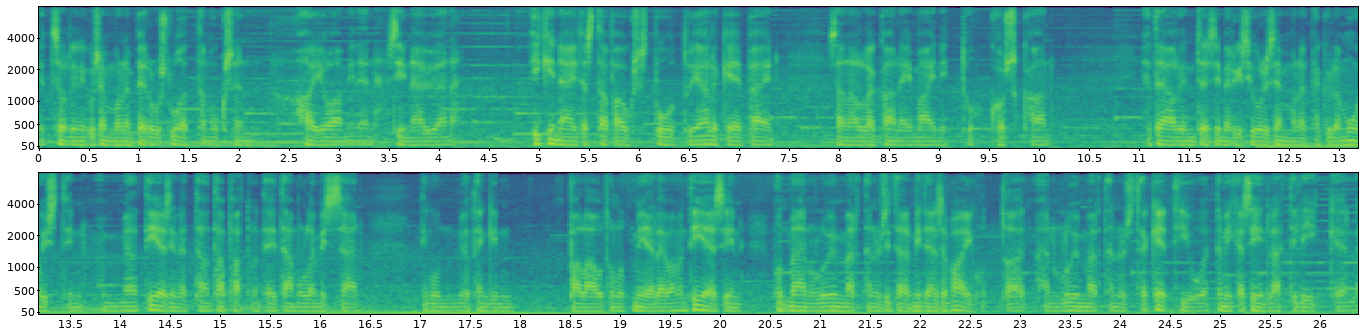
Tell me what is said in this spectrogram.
että se oli niin kuin semmoinen perusluottamuksen hajoaminen sinä yönä. Ikinä ei tästä tapauksesta puhuttu jälkeenpäin, sanallakaan ei mainittu koskaan. Ja tämä oli nyt esimerkiksi juuri semmoinen, että mä kyllä muistin. Mä, tiesin, että tämä on tapahtunut, ei tämä mulle missään niin kuin jotenkin palautunut mieleen, vaan mä tiesin, mutta mä en ollut ymmärtänyt sitä, miten se vaikuttaa. Että mä en ollut ymmärtänyt sitä ketjua, että mikä siinä lähti liikkeelle.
